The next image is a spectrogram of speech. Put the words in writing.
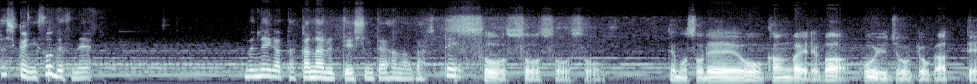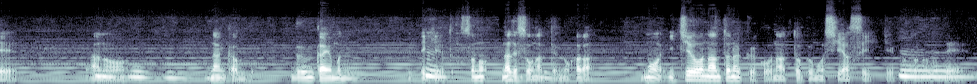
確かにそうですね。胸が高鳴るっていう身体反応があって。そうそうそうそう。でもそれを考えればこういう状況があって、あのうんうんうんなんか分解もできると、そのなぜそうなってるのかがもう一応なんとなくこう納得もしやすいっていうことなので、うん。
